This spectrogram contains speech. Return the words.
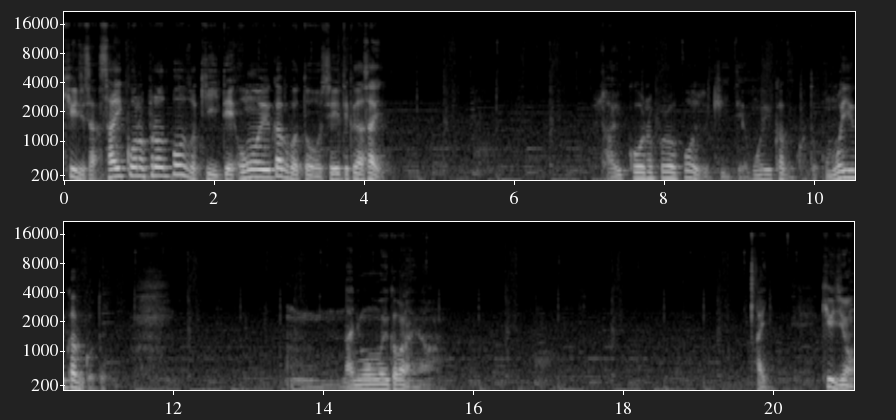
93最高のプロポーズを聞いて思い浮かぶことを教えてください。最高のプロポーズを聞いて思い浮かぶこと。思い浮かぶこと。うん何も思い浮かばないな。はい。94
